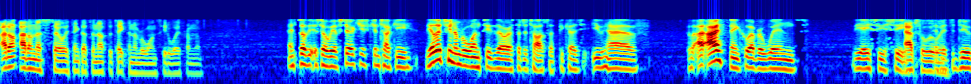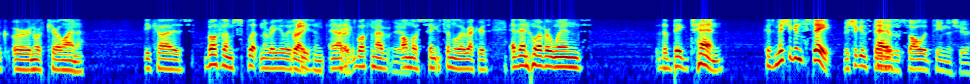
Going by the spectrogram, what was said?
I don't I don't necessarily think that's enough to take the number one seed away from them. And so, the, so we have Syracuse, Kentucky. The other two number one seeds though are such a toss-up because you have, I, I think whoever wins the ACC, Absolutely. if it's Duke or North Carolina, because both of them split in the regular Right. season, and I Right. think both of them have Yeah. almost sim- similar records. And then whoever wins the Big Ten, because Michigan State Michigan State Has- has a solid team this year.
